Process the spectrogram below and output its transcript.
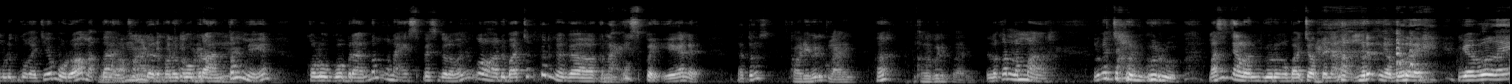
mulut gue cewek bodo amat lah anjing. daripada gue juga berantem pernah, ya kan? kalau gue berantem kena SP segala macam kalau ngadu bacot kan gak kena SP ya kan ya? Nah terus? Kalau dia gue dikeluarin. hah? Kalau gue dikeluarin. lu kan lemah. Lu kan calon guru. Masa calon guru ngebacotin anak murid nggak boleh? Nggak boleh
